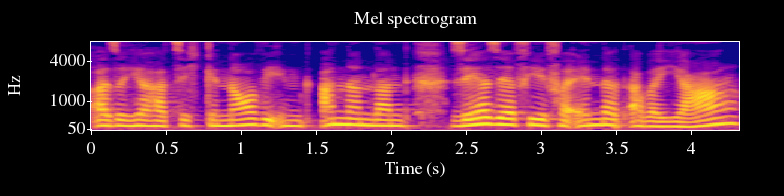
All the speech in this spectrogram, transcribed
Also hier hat sich genau wie im anderen Land sehr, sehr viel verändert. Aber ja,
